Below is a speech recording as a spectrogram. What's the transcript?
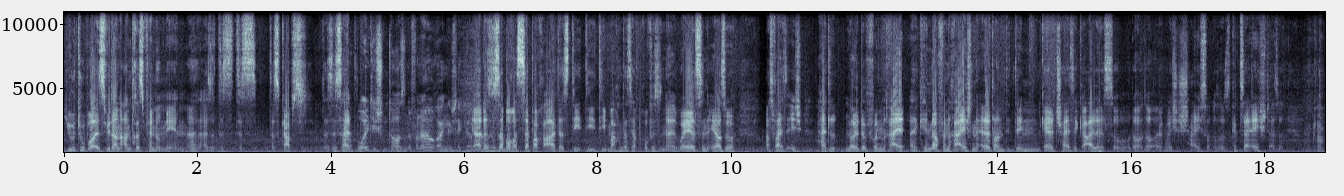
YouTuber ist wieder ein anderes Phänomen, ne? Also das, das, das gab's, das ist halt Obwohl die schon Tausende von Euro reingesteckt haben. Ja, das ist aber was Separates. Die, die, die machen das ja professionell. Wales sind eher so, was weiß ich, halt Leute von Rei äh, Kinder von reichen Eltern, denen Geld scheißegal ist, so, oder, oder irgendwelche Scheiß oder so. Das gibt's ja echt. Also, Ja, klar.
